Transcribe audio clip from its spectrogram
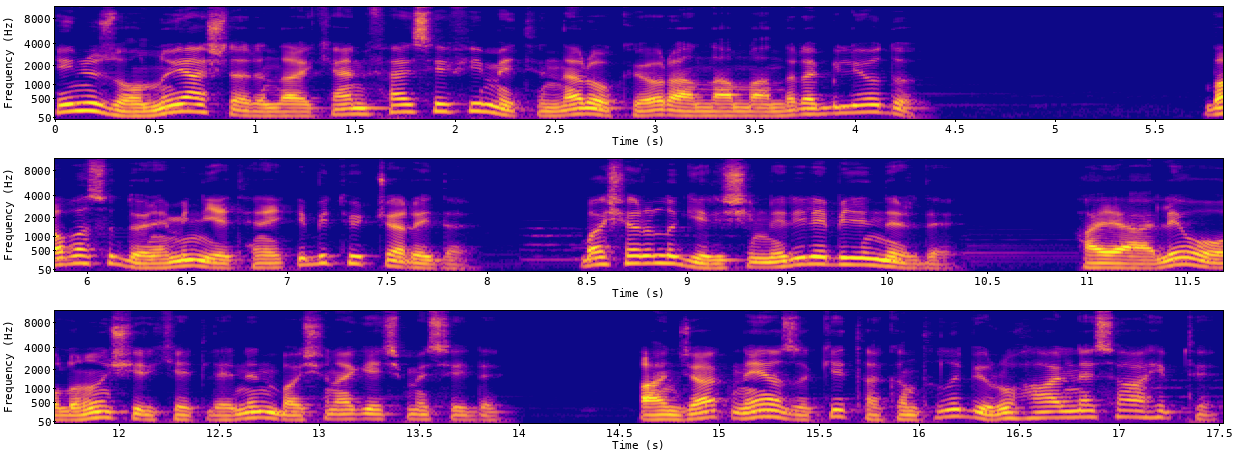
Henüz onlu yaşlarındayken felsefi metinler okuyor anlamlandırabiliyordu. Babası dönemin yetenekli bir tüccarıydı. Başarılı girişimleriyle bilinirdi. Hayali oğlunun şirketlerinin başına geçmesiydi. Ancak ne yazık ki takıntılı bir ruh haline sahipti.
